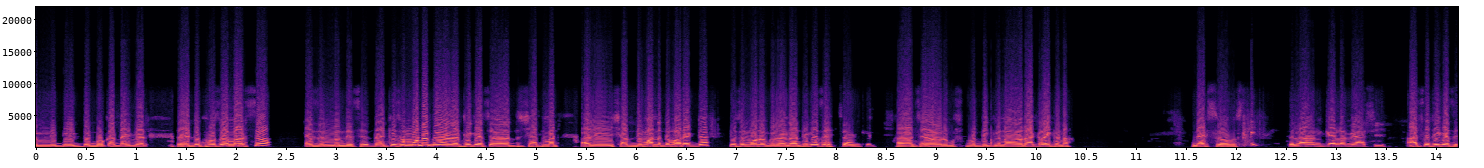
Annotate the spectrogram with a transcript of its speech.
এমনিতে একটু বোকা টাইপের তাই একটু খোঁচা মারছো এই জন্য দিছে। তাই কিছু মনে করে না ঠিক আছে? সাত মাস আমি সাত দিন মানে তোমার একটা কিছু মনে করে না ঠিক আছে? আচ্ছা হ্যাঁ আচ্ছা ওর প্রতি কোনো রাখ রাখো না। দেখছ অবস্থা। তাহলে আঙ্কেল আমি আসি। আচ্ছা ঠিক আছে।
